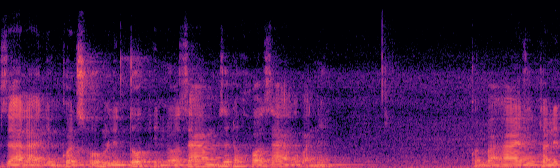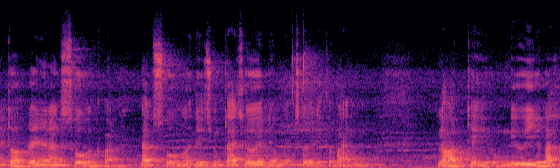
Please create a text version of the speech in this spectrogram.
ra là những con số mà lên tốt thì nó ra rất là khó ra các bạn nhé. Còn 32 chúng ta lên top, đây là đang xuống các bạn đang xuống rồi thì chúng ta chơi, nếu mà chơi thì các bạn lót thì cũng lưu ý vào.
